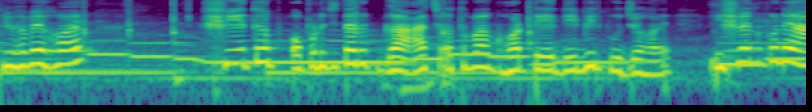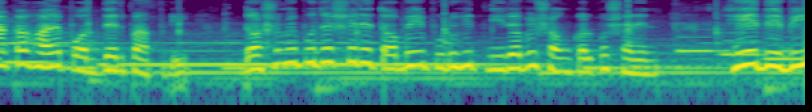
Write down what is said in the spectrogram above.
কীভাবে হয়? সে তো অপরাজিতার গাছ অথবা ঘটে দেবীর পুজো হয়। ঈশান কোণে আঁকা হয় পদ্মের পাপড়ি। দশমী পূজা সেরে তবেই পুরোহিত নীরবে সংকল্প সারেন। হে দেবী,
